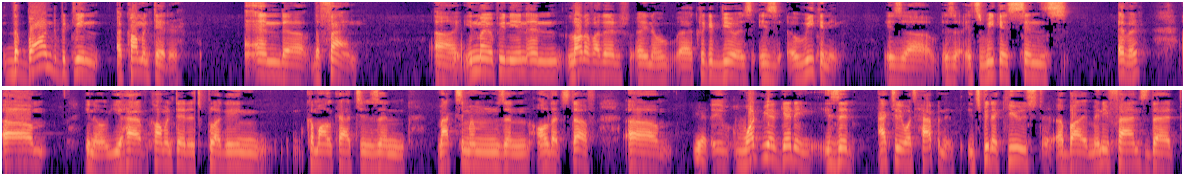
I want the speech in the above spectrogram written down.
the bond between a commentator and uh, the fan, uh, in my opinion, and a lot of other uh, you know uh, cricket viewers, is weakening. Is uh, is its weakest since ever. Um, you know, you have commentators plugging Kamaal catches and maximums and all that stuff. Um, Yes. What we are getting is it actually what's happening? It's been accused uh, by many fans that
